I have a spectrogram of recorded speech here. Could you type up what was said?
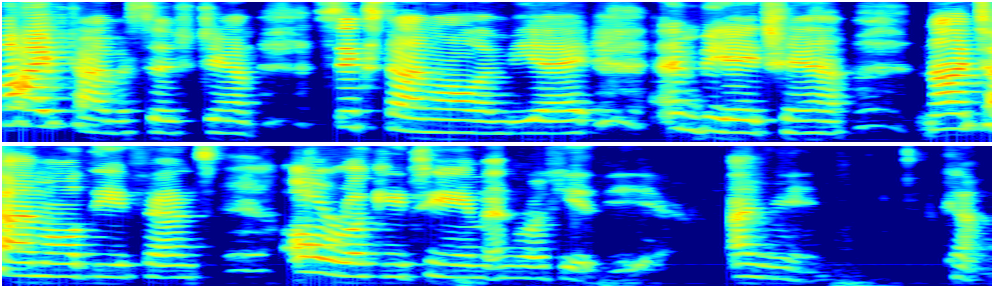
5 time assist champ, 6 time All NBA, NBA champ, 9 time All Defense, All Rookie team, and Rookie of the Year. I mean, come on.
